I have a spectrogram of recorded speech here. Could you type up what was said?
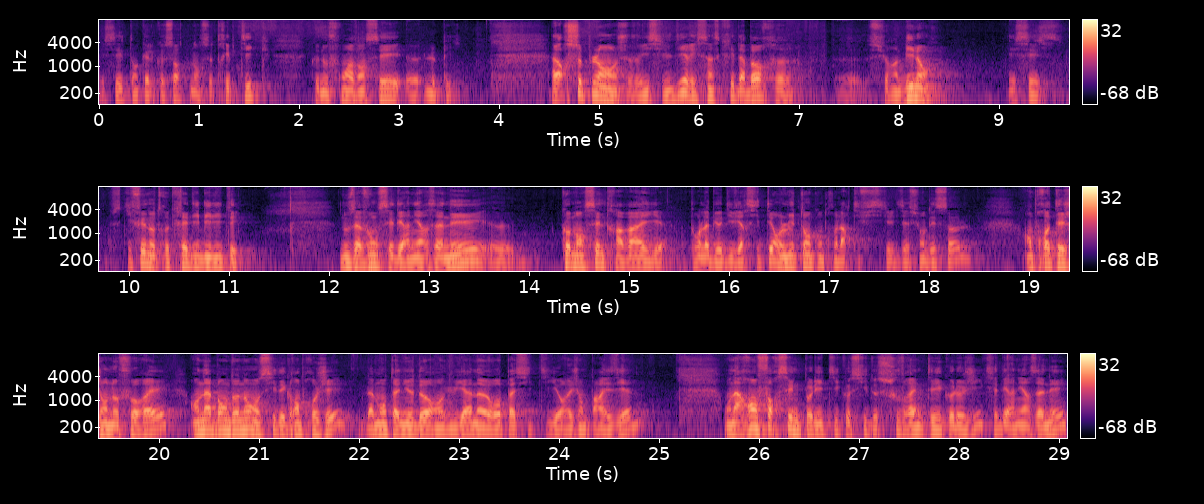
Et c'est en quelque sorte dans ce triptyque que nous ferons avancer euh, le pays. Alors ce plan, je veux ici le dire, il s'inscrit d'abord euh, euh, sur un bilan. Et c'est ce qui fait notre crédibilité. Nous avons ces dernières années commencer le travail pour la biodiversité en luttant contre l'artificialisation des sols, en protégeant nos forêts, en abandonnant aussi des grands projets, la montagne d'or en Guyane, à Europa City, aux régions parisiennes. On a renforcé une politique aussi de souveraineté écologique ces dernières années,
